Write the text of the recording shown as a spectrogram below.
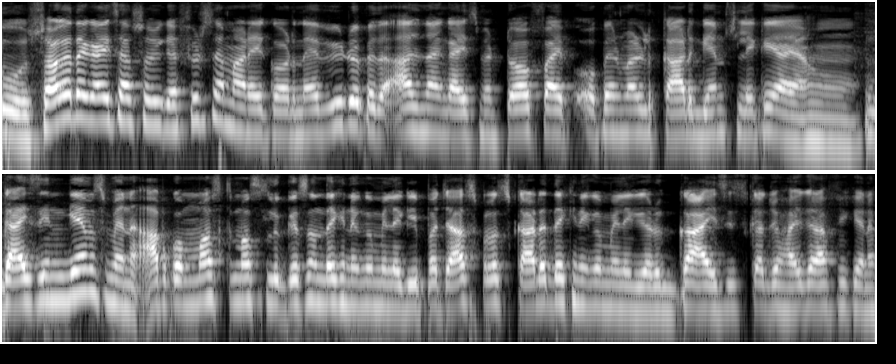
तो स्वागत है गाइस आप सभी का फिर से हमारे एक और नए वीडियो पे। तो आज ना गाइस मैं top five open world card games लेके आया हूँ। गाइस इन गेम्स में ना आपको मस्त मस्त लोकेशन देखने को मिलेगी, पचास प्लस कार्ड देखने को मिलेगी और गाइस इसका जो हाई ग्राफिक है ना,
